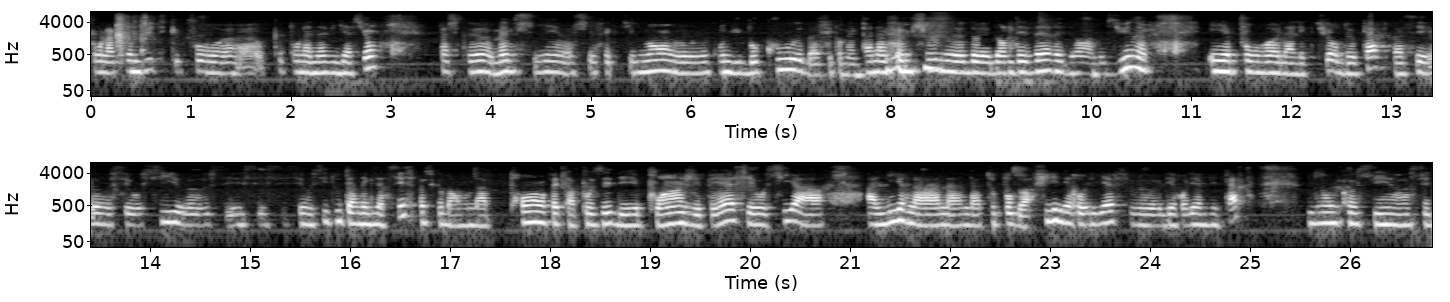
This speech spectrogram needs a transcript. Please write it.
pour la conduite que pour que pour la navigation. Parce que même si, si effectivement on conduit beaucoup, ben, c'est quand même pas la même chose dans le désert et dans les dunes. Et pour euh, la lecture de cartes, bah, c'est euh, euh, c'est- aussi tout un exercice parce que bah, on apprend en fait à poser des points GPS et aussi à, lire la, la, topographie, les reliefs, les reliefs d'une carte. Donc euh, c'est euh, ces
